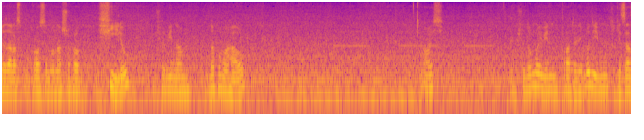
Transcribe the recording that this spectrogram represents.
Ми зараз попросимо нашого Філю, щоб він нам допомагав. Ось. Так що думаю, він проти не буде, йому тільки за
